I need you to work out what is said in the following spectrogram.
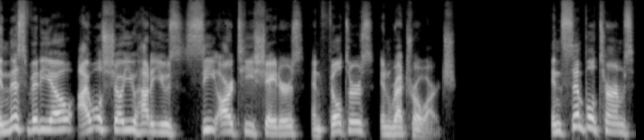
In this video, I will show you how to use CRT shaders and filters in RetroArch. In simple terms,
